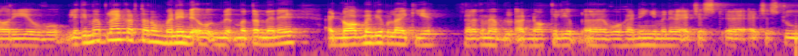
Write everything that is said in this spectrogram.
और ये वो। लेकिन मैं अप्लाई करता रहा हूँ। मैंने मतलब मैंने एडनॉग में भी अप्लाई किया है। हालाँकि मैं एडनॉग के लिए वो है नहीं है। मैंने H S H S two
